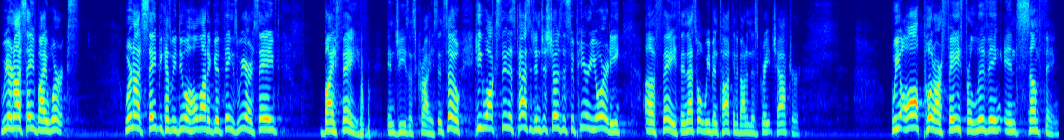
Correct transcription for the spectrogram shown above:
We are not saved by works. We're not saved because we do a whole lot of good things. We are saved by faith in Jesus Christ. And so he walks through this passage and just shows the superiority of faith. And that's what we've been talking about in this great chapter. We all put our faith for living in something.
